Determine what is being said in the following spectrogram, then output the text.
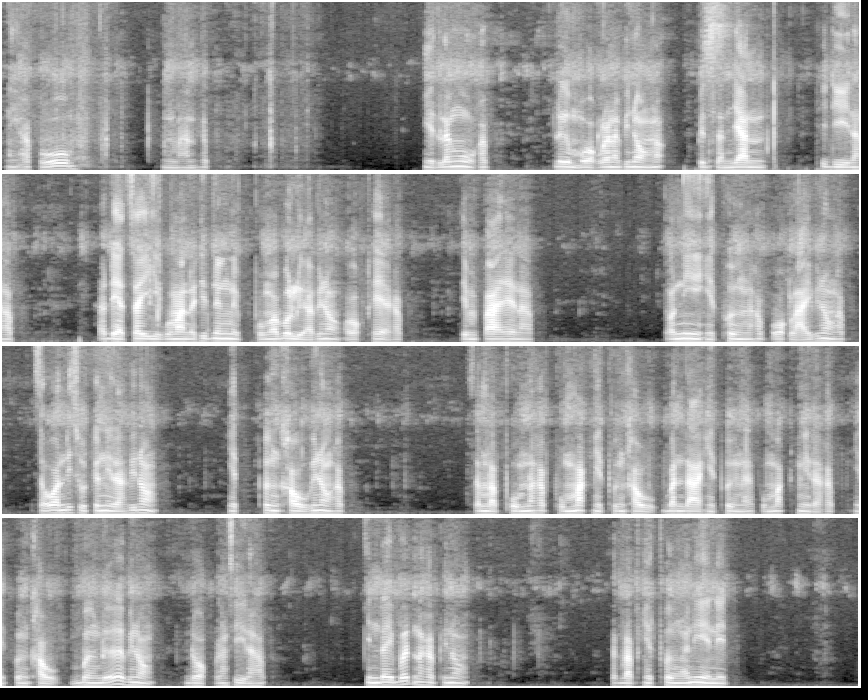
นี่ครับผมมันมันครับ เห็ดละงูครับ เริ่มออกแล้วนะพี่น้องเนาะเป็นสัญญาณที่ดีนะครับ ถ้าแดดใส่อีกประมาณอาทิตย์หนึงเนี่ยผมว่าบ่เหลือพี่น้องออกแท้ครับ เต็มป้ายแท้นะครับ ตอนนี้เห็ดเพิงนะครับ ออกหลายพี่น้องครับสะออนที่สุดกันนี่แหละพี่น้อง เห็ดเพิงเข่าพี่น้องครับ สำหรับผมนะครับ ผมมักเห็ดเพิงเขาบรรดาเห็ดเพิงนะผมมักนี่แหละครับเห็ดเพิงเขาเบิ่งเด้อพี่น้องดอกทั้งสี่นะครับ กินได้เบิดนะครับ พี่น้องสำหรับเห็ดเพิงอันนี้นี่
